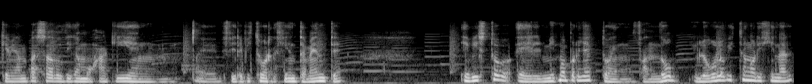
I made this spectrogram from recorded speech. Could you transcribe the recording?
que me han pasado, digamos, aquí en, eh, decir, he visto recientemente, he visto el mismo proyecto en fandom y luego lo he visto en original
